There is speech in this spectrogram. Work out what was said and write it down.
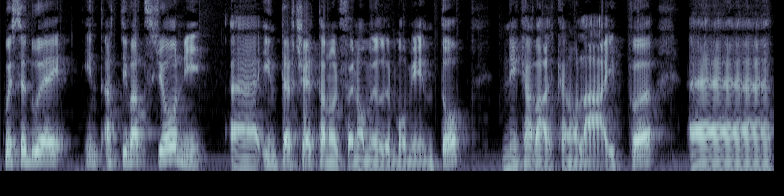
Queste due in- attivazioni eh, intercettano il fenomeno del momento, ne cavalcano l'hype, eh,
